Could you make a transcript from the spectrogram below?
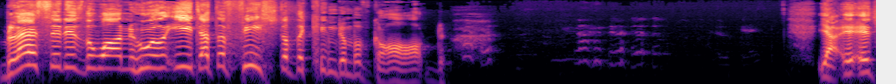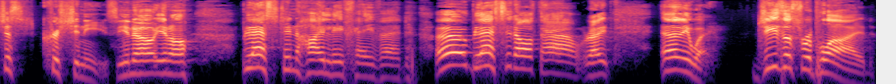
Blessed is the one who will eat at the feast of the kingdom of God. Yeah, it, it's just Christianese, you know, you know, blessed and highly favored. Oh, blessed art thou, right? Anyway, Jesus replied,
